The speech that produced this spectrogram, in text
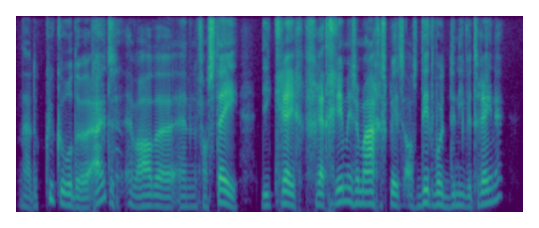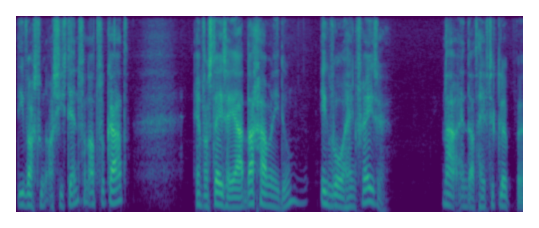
Nou, de kukelden we uit. en we hadden, en Van Stee, die kreeg Fred Grim in zijn maag gesplitst als dit wordt de nieuwe trainer. Die was toen assistent van Advocaat. En Van Stee zei, ja, dat gaan we niet doen. Ik wil Henk Vrezer. Nou, en dat heeft de club uh,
